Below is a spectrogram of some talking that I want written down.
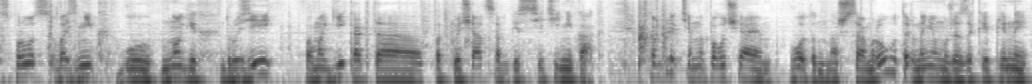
спрос возник у многих друзей, помоги как-то подключаться без сети никак. В комплекте мы получаем, вот он наш сам роутер, на нем уже закреплены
